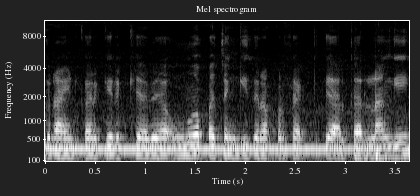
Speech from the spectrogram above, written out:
ਗ੍ਰਾਈਂਡ ਕਰਕੇ ਰੱਖਿਆ ਹੋਇਆ, ਉਹਨੂੰ ਆਪਾਂ ਚੰਗੀ ਤਰ੍ਹਾਂ ਪਰਫੈਕਟ ਤਿਆਰ ਕਰ ਲਾਂਗੇ।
